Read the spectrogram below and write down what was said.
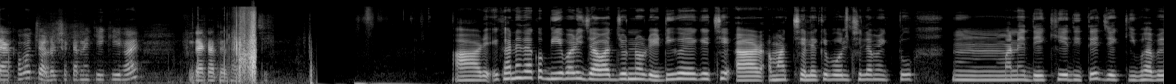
দেখাবো, চলো সেখানে কি কি হয়, দেখাতে থাকছি। আর এখানে দেখো বিয়েবাড়ি যাওয়ার জন্য রেডি হয়ে গেছি, আর আমার ছেলেকে বলছিলাম একটু মানে দেখিয়ে দিতে যে কীভাবে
